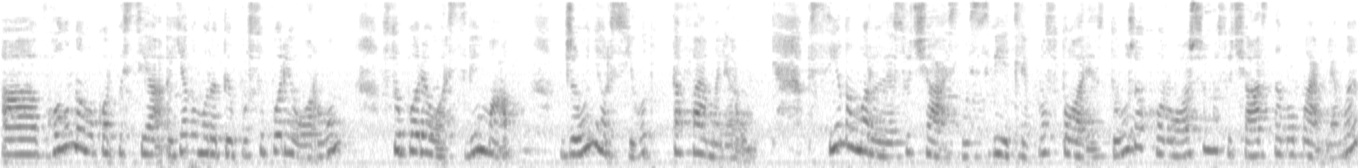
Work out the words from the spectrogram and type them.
В головному корпусі є номери типу Superior Room, Superior SWIMAP, Junior Suite та Family Room. Всі номери сучасні, світлі, просторі з дуже хорошими сучасними меблями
